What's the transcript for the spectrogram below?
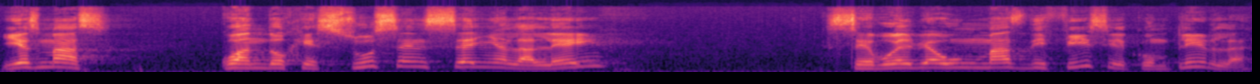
Y es más, cuando Jesús enseña la ley, se vuelve aún más difícil cumplirla.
